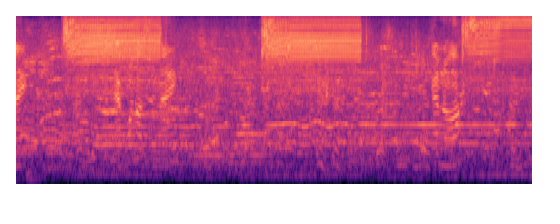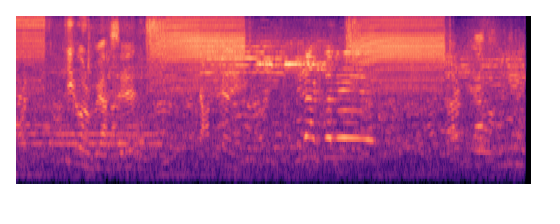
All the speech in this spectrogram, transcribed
নাই? এখন আছে নাই? কেন? কি করবে আসে?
